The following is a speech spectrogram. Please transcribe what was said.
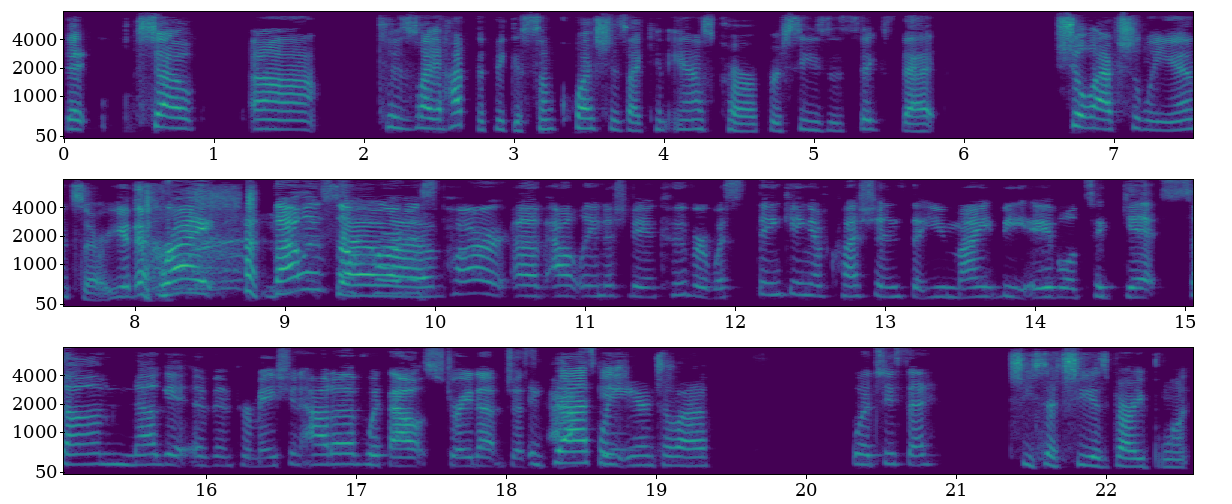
that. So, uh, because I have to think of some questions I can ask her for season six that she'll actually answer, you know? Right. That was So, the hardest um, part of Outlandish Vancouver was thinking of questions that you might be able to get some nugget of information out of without straight up just exactly, asking. Angela. What'd she say? She said she is very blunt.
